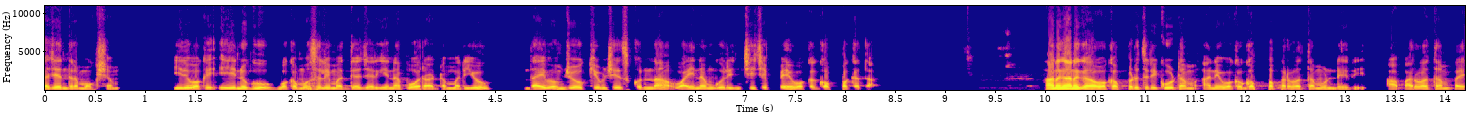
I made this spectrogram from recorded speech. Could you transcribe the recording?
గజేంద్ర మోక్షం. ఇది ఒక ఏనుగు, ఒక ముసలి మధ్య జరిగిన పోరాటం మరియు దైవం జోక్యం చేసుకున్న వైనం గురించి చెప్పే ఒక గొప్ప కథ. అనగనగా ఒకప్పుడు త్రికూటం అనే ఒక గొప్ప పర్వతం ఉండేది. ఆ పర్వతంపై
